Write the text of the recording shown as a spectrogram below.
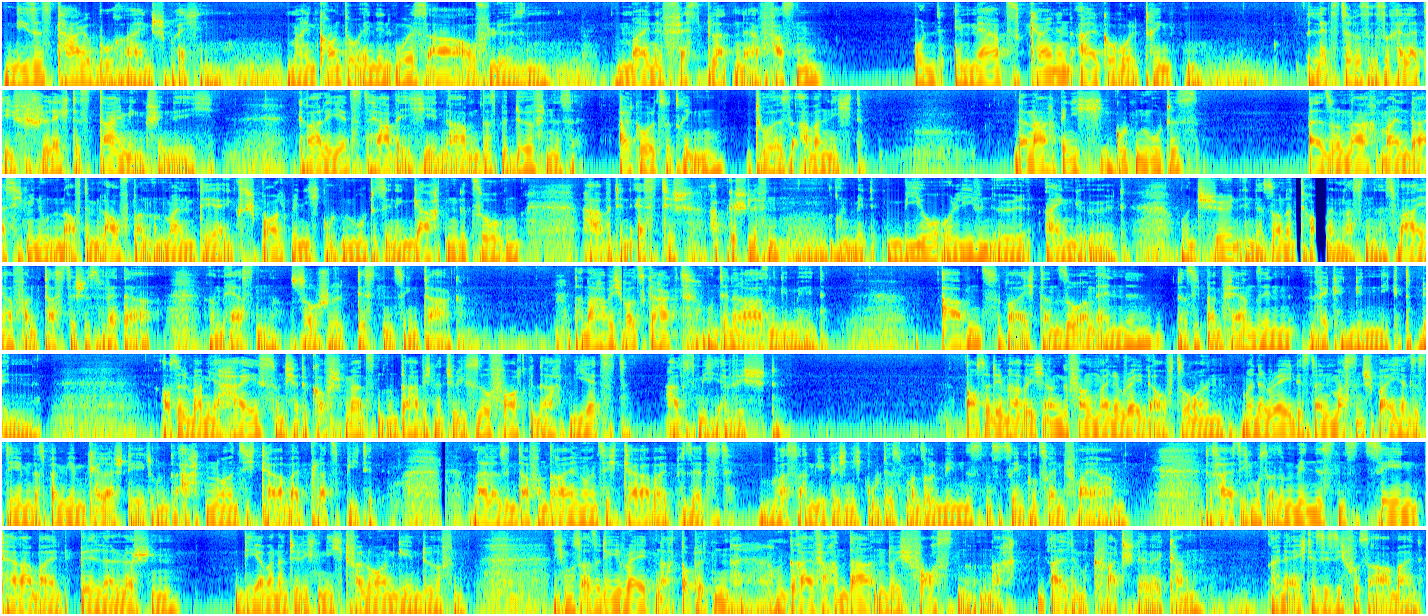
dieses Tagebuch einsprechen, mein Konto in den USA auflösen, meine Festplatten erfassen und im März keinen Alkohol trinken. Letzteres ist relativ schlechtes Timing, finde ich. Gerade jetzt habe ich jeden Abend das Bedürfnis, Alkohol zu trinken, tue es aber nicht. Danach bin ich guten Mutes also nach meinen 30 Minuten auf dem Laufband und meinem TRX-Sport bin ich guten Mutes in den Garten gezogen, habe den Esstisch abgeschliffen und mit Bio-Olivenöl eingeölt und schön in der Sonne trocknen lassen. Es war ja fantastisches Wetter am ersten Social Distancing Tag. Danach habe ich Holz gehackt und den Rasen gemäht abends war ich dann so am Ende, dass ich beim Fernsehen weggenickt bin. Außerdem war mir heiß und ich hatte Kopfschmerzen und da habe ich natürlich sofort gedacht, jetzt hat es mich erwischt. Außerdem habe ich angefangen, meine RAID aufzuräumen. Meine RAID ist ein Massenspeichersystem, das bei mir im Keller steht und 98 Terabyte Platz bietet. Leider sind davon 93 Terabyte besetzt was angeblich nicht gut ist. Man soll mindestens 10% frei haben. Das heißt, ich muss also mindestens 10 Terabyte Bilder löschen, die aber natürlich nicht verloren gehen dürfen. Ich muss also die RAID nach doppelten und dreifachen Daten durchforsten und nach altem Quatsch, der weg kann. Eine echte Sisyphus-Arbeit.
